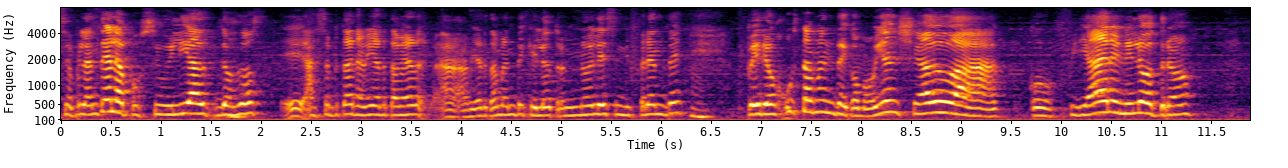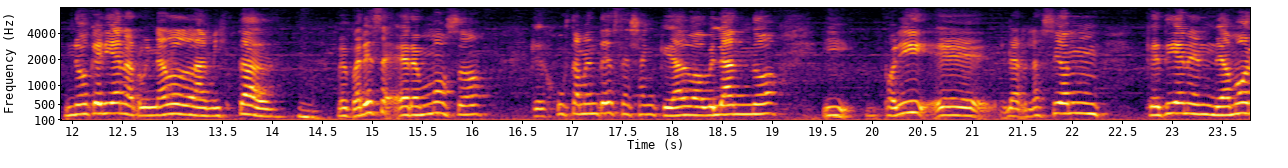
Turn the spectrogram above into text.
Se plantea la posibilidad, los dos eh, aceptan abiertamente, abiertamente que el otro no le es indiferente, Mm. pero justamente como habían llegado a confiar en el otro, no querían arruinar la amistad. Mm. Me parece hermoso que justamente se hayan quedado hablando y por ahí eh, la relación que tienen de amor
